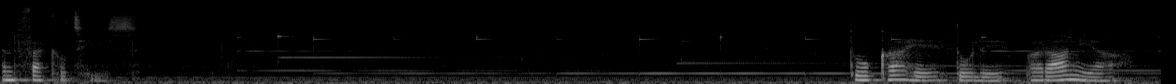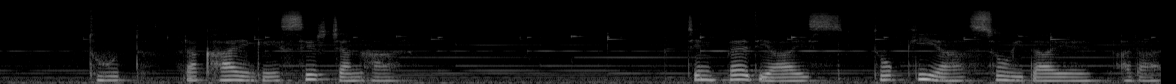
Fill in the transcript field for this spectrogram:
and faculties. To kahe dole parania tud rakhaege sirjanhar. Jin pediais Tokia Soidae Adar.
